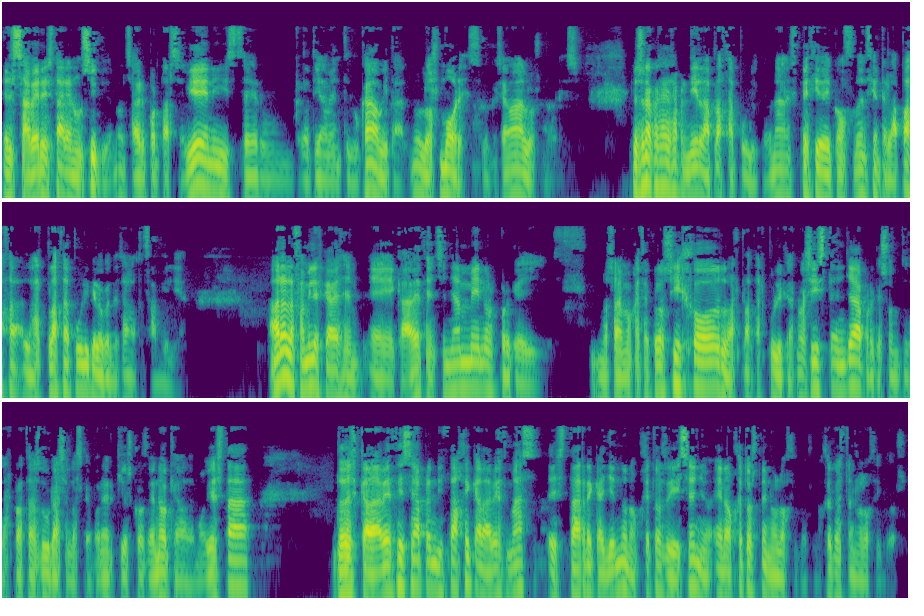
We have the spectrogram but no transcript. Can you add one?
el saber estar en un sitio, ¿no? El saber portarse bien y ser un, relativamente educado y tal, ¿no? Los mores, lo que se llama los mores. Es una cosa que se aprendía en la plaza pública, una especie de confluencia entre la plaza, la plaza pública y lo que te tu familia. Ahora las familias cada vez, eh, cada vez enseñan menos porque no sabemos qué hacer con los hijos, las plazas públicas no existen ya porque son todas plazas duras en las que poner kioscos de Nokia o de Movistar. Entonces, cada vez ese aprendizaje cada vez más está recayendo en objetos de diseño, en objetos tecnológicos, objetos tecnológicos.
